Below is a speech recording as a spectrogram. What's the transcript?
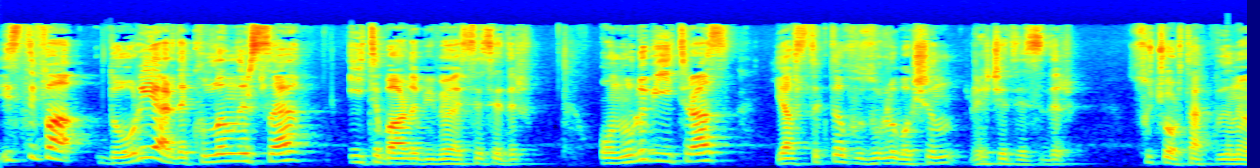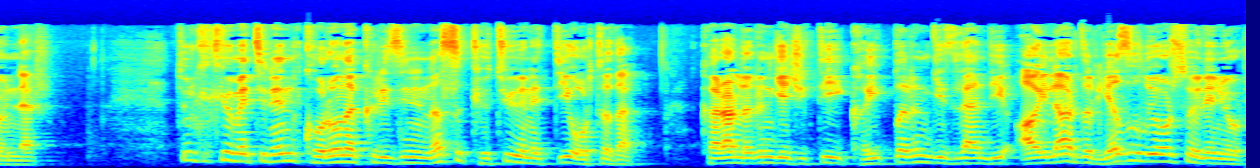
İstifa doğru yerde kullanılırsa itibarlı bir müessesedir. Onurlu bir itiraz yastıkta huzurlu başın reçetesidir. Suç ortaklığını önler. Türk hükümetinin korona krizini nasıl kötü yönettiği ortada. Kararların geciktiği, kayıpların gizlendiği aylardır yazılıyor söyleniyor.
